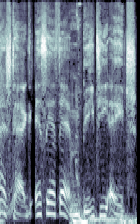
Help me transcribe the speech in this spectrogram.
Hashtag SAFMBTH.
